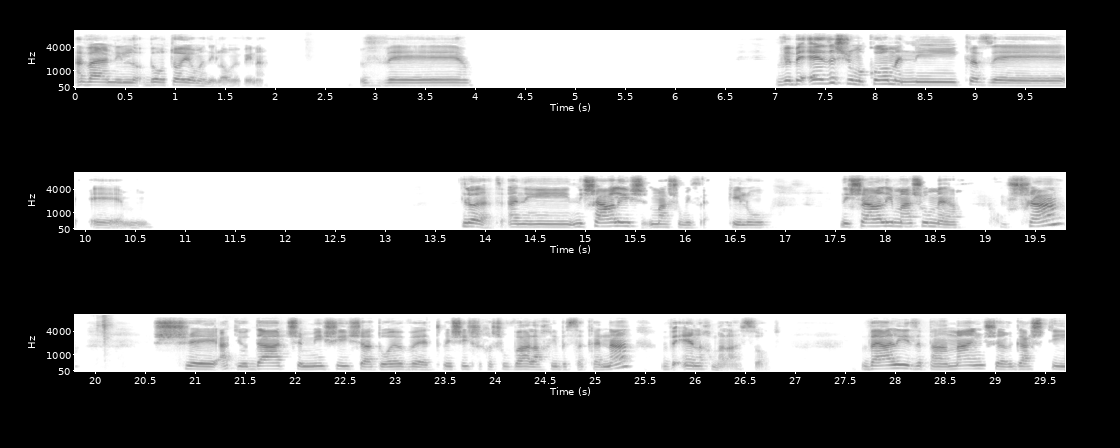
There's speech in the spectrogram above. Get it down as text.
אבל אני לא, באותו יום אני לא מבינה. ו... ובאיזשהו מקום אני כזה, אמ, לא יודעת, אני, נשאר לי משהו מזה, כאילו, נשאר לי משהו מהתחושה שאת יודעת שמישהי שאת אוהבת, מישהי שחשובה לך היא בסכנה, ואין לך מה לעשות. והיה לי איזה פעמיים שהרגשתי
